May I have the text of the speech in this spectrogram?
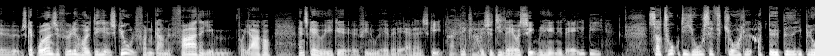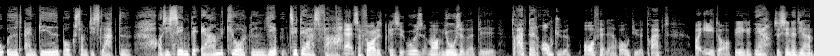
øh, skal brødrene selvfølgelig holde det her skjult for den gamle far derhjemme, for Jakob. Han skal jo ikke øh, finde ud af, hvad det er, der er sket. Nej, det er klart. Så de laver simpelthen et alibi. Så tog de Josefs kjortel og dyppede i blodet af en gedebuk, som de slagtede, og de sendte ærmekjortelen hjem til deres far. Altså for at det skal se ud, som om Josef er blevet dræbt af et rovdyr. Overfaldet af et rovdyr, dræbt og et op, ikke? Ja. Så sender de ham,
